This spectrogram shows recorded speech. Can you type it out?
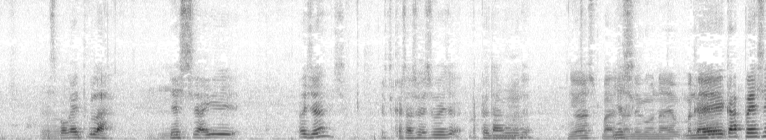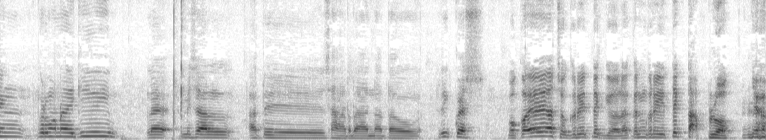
Wis pokoknya itulah. Yes, saiki wis ya. Wis gak suwe-suwe, Cuk. Pegel tanggung, Cuk. Yo bahasane ngono ae. Kayak Meneh kabeh sing ngrungokno iki lek misal ate saran atau request pokoknya aja kritik ya, lek kan kritik tak blok. ya.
